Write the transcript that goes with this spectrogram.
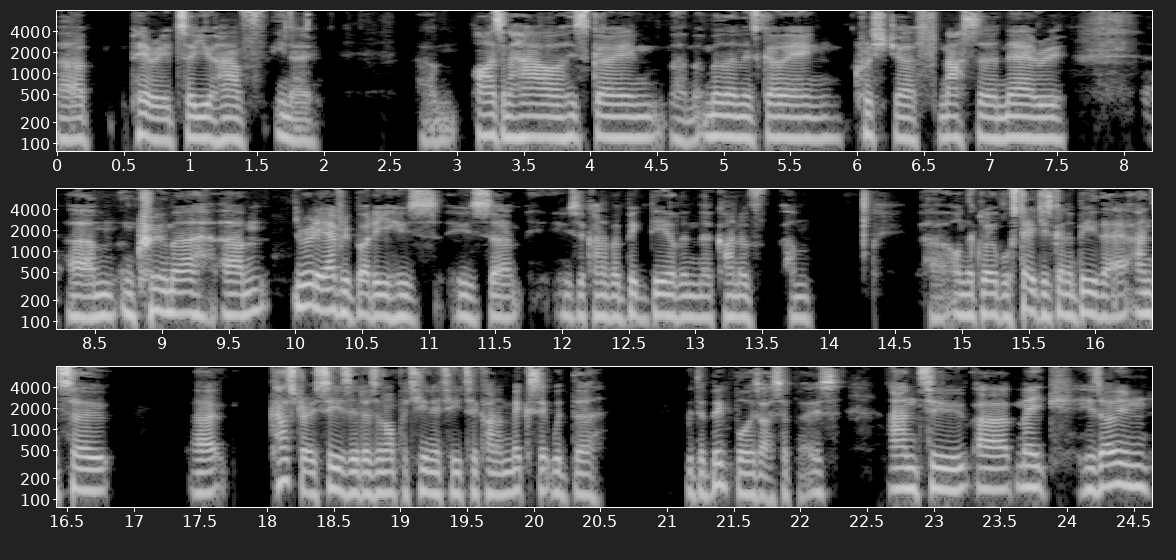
uh, period. So you have, you know, um, Eisenhower is going, uh, Macmillan is going, Khrushchev, Nasser, Nehru, um, and Nkrumah. Um, really, everybody who's who's um, who's a kind of a big deal in the kind of um, uh, on the global stage is going to be there. And so uh, Castro sees it as an opportunity to kind of mix it with the with the big boys, I suppose, and to uh, make his own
